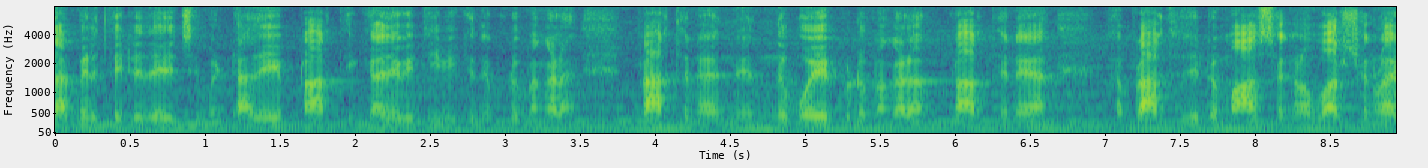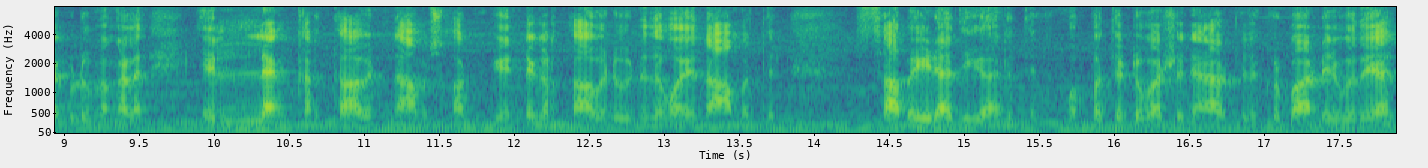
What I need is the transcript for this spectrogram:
തമ്മിൽ തെറ്റിദ്ധരിച്ച് മിണ്ടാതെയും പ്രാർത്ഥിക്കാതെയൊക്കെ ജീവിക്കുന്ന കുടുംബങ്ങൾ പ്രാർത്ഥന നിന്നുപോയ കുടുംബങ്ങൾ പ്രാർത്ഥന പ്രാർത്ഥിച്ചിട്ട് മാസങ്ങളും വർഷങ്ങളായ കുടുംബങ്ങളെ എല്ലാം കർത്താവിന്റെ നാമം സമർപ്പിക്കുക. എന്റെ കർത്താവിന്റെ ഉന്നതമായ നാമത്തിൽ സഭയുടെ അധികാരത്തിൽ മുപ്പത്തെട്ട് വർഷം ഞാൻ അർപ്പിച്ച കുർബാനയുടെ യോഗ്യതയാൽ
